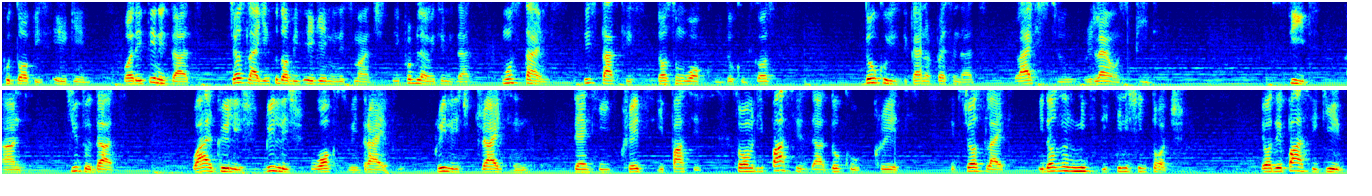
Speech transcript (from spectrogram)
put up his A game. But the thing is that just like he put up his A game in this match, the problem with him is that most times this tactics doesn't work with Doku because Doku is the kind of person that likes to rely on speed. Speed and due to that, while Grealish, Grealish works with drive, Grealish drives in, then he creates, he passes. Some of the passes that Doku creates, it's just like he doesn't meet the finishing touch. There was a pass he gave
